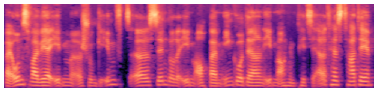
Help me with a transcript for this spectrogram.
bei uns, weil wir eben äh, schon geimpft äh, sind oder eben auch beim Ingo, der dann eben auch einen PCR-Test hatte.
